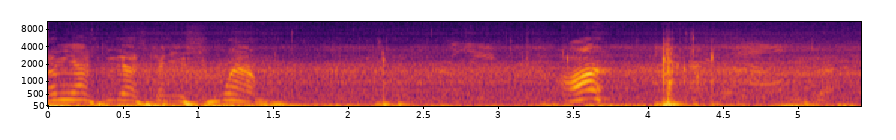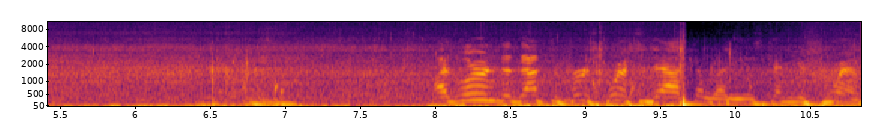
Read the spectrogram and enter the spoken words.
Let me ask you this, can you swim? Huh? I've learned that that's the first question to ask somebody is, can you swim?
